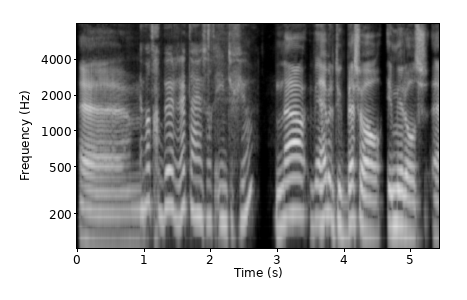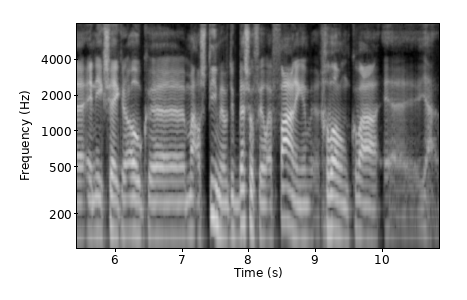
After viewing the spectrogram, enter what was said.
Um, en wat gebeurde er tijdens dat interview? Nou, we hebben natuurlijk best wel inmiddels, uh, en ik zeker ook, uh, maar als team hebben we natuurlijk best wel veel ervaringen. Gewoon qua uh, ja,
